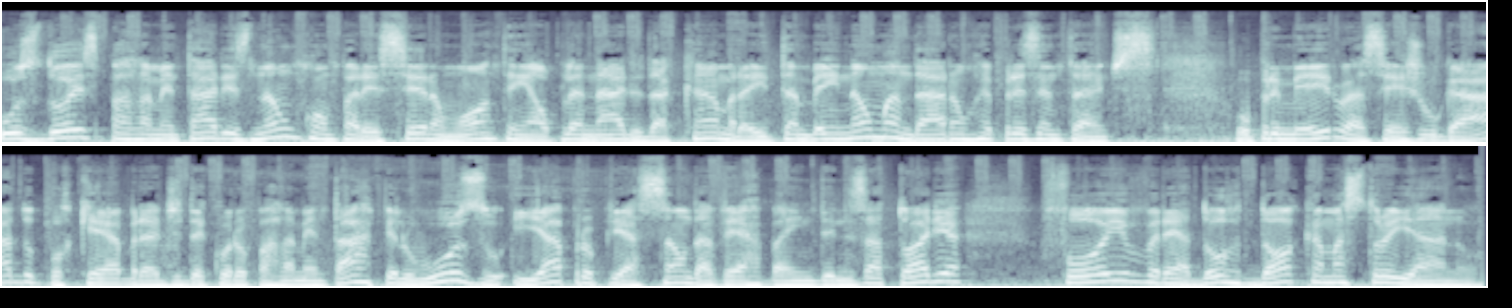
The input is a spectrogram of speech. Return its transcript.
Os dois parlamentares não compareceram ontem ao plenário da Câmara e também não mandaram representantes. O primeiro a ser julgado por quebra de decoro parlamentar pelo uso e apropriação da verba indenizatória foi o vereador Doca Mastroiano.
